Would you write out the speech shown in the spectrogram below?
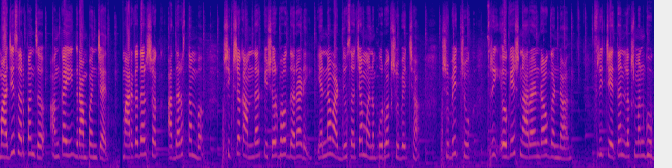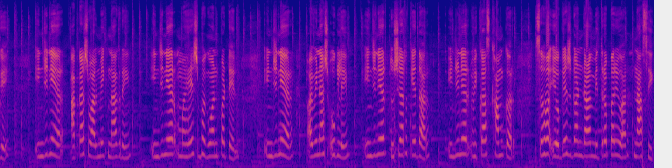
माजी सरपंच अंकाई ग्रामपंचायत. मार्गदर्शक आधारस्तंभ शिक्षक आमदार किशोरभाऊ दराडे यांना वाढदिवसाच्या मनपूर्वक शुभेच्छा. शुभेच्छुक Shri Yogesh Narayanrao Gandal Shri Chetan Laxman Ghuge engineer Akash Valmik Nagare engineer Mahesh Bhagwan Patel engineer Avinash Ugale engineer Tushar Kedar engineer Vikas Khamkar सह योगेश गंडाळ मित्रपरिवार नाशिक.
